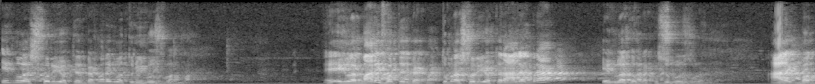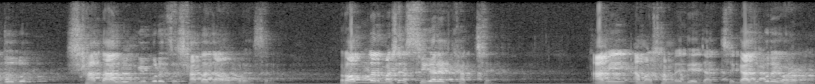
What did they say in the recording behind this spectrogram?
এগুলো শরীয়তের ব্যাপার, এগুলো তুমি বুঝবা এগুলো মারিফতের ব্যাপার। তোমরা শরীয়তের আলেমরা, এগুলা তোমরা কিছু বুঝবে না। আরেক ভদ্রলোক সাদা লুঙ্গি পরেছে, সাদা জামা পরেছে। রমজান মাসে সিগারেট খাচ্ছে। আমি আমার সামনে দিয়ে যাচ্ছে। গাজীপুরের ঘটনা।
